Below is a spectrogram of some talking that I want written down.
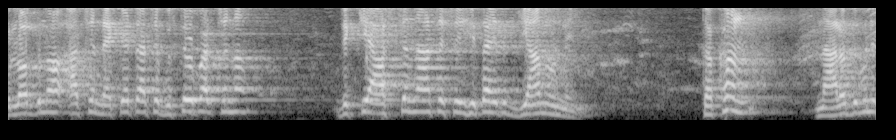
উলগ্ন আছে, নেকেট আছে, বুঝতেও পারছে না যে কে আসছে না আছে, সেই হিতাহিত জ্ঞানও নেই। তখন নারদমুনি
